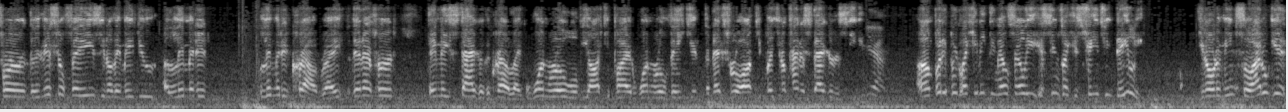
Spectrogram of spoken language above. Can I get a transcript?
for the initial phase, you know, they made you a limited limited crowd, right? Then I've heard they may stagger the crowd, like one row will be occupied, one row vacant, the next row occupied, you know, kind of stagger the seating. Yeah. Um, but it, but like anything else, Elie, it seems like it's changing daily. You know what I mean? So I don't get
